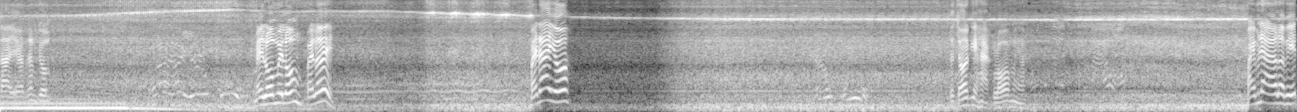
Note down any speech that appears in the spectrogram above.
ได้ครับท่านผู้ชมไม่ลง ไม่ลง ไปเลย ไปได้อยู่ แต่จอร์ดแกหักล้อไหมครับไปไม่ได้แล้วเหรอพิษ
